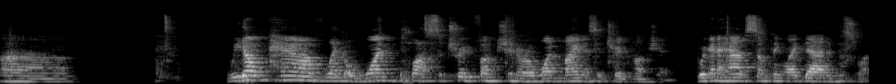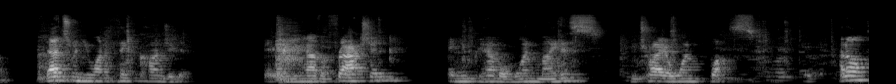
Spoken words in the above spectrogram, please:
Um, we don't have like a 1 plus a trig function or a 1 minus a trig function. We're going to have something like that in this one. That's when you want to think conjugate. Okay, when you have a fraction and you have a 1 minus, you try a 1 plus. Okay, I don't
